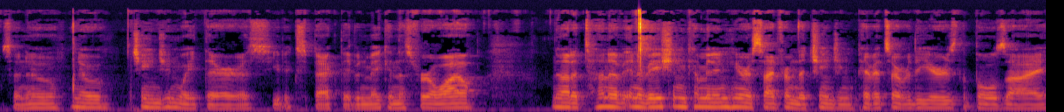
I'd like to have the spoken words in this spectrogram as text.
So no, no change in weight there as you'd expect. They've been making this for a while. Not a ton of innovation coming in here aside from the changing pivots over the years, the Bullseye,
